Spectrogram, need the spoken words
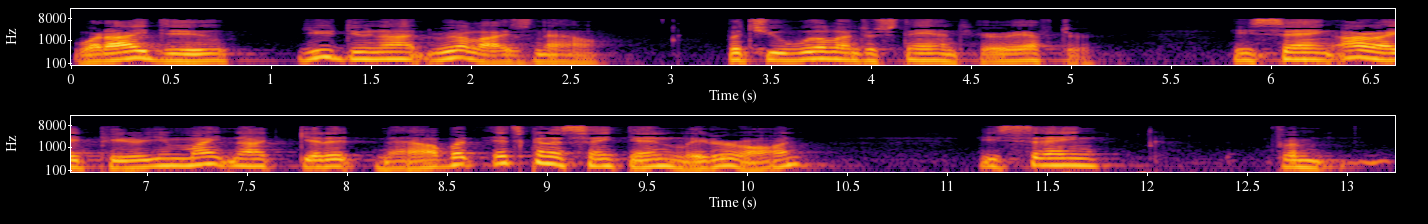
what I do, you do not realize now, but you will understand hereafter. He's saying, all right, Peter, you might not get it now, but it's going to sink in later on. He's saying, from,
